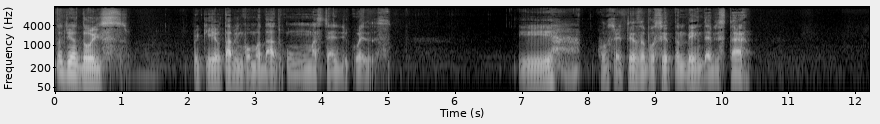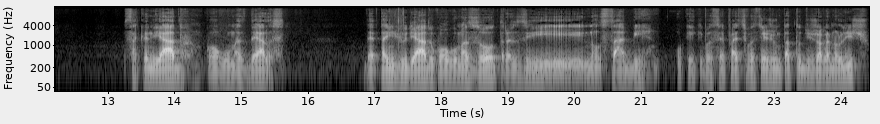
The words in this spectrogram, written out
no dia 2, porque eu estava incomodado com uma série de coisas. E com certeza você também deve estar sacaneado com algumas delas, deve estar injuriado com algumas outras e não sabe o que, que você faz se você junta tudo e joga no lixo.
